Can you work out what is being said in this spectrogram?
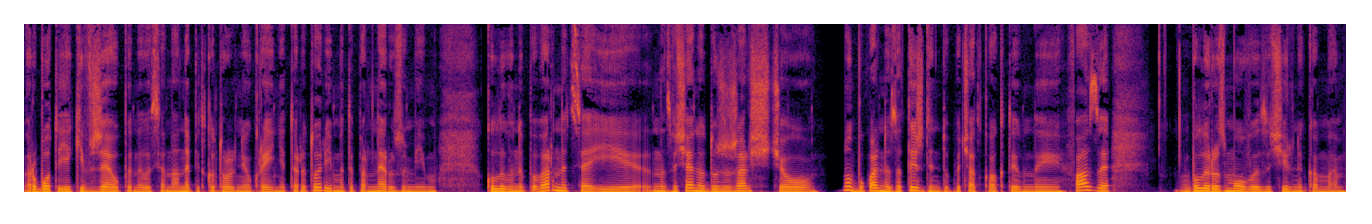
роботи, які вже опинилися на непідконтрольній Україні території. Ми тепер не розуміємо, коли вони повернуться, і надзвичайно дуже жаль, що ну буквально за тиждень до початку активної фази. Були розмови з очільниками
